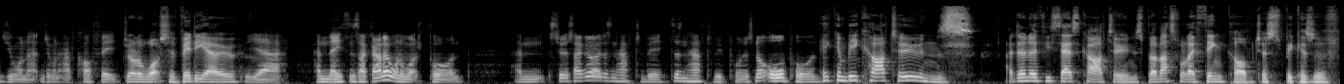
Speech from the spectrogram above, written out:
Do you want to, do you want to have coffee? do you want to watch a video? Yeah. And Nathan's like, I don't want to watch porn. And Stuart's like, Oh, it doesn't have to be. It doesn't have to be porn. It's not all porn. It can be cartoons. I don't know if he says cartoons, but that's what I think of just because of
